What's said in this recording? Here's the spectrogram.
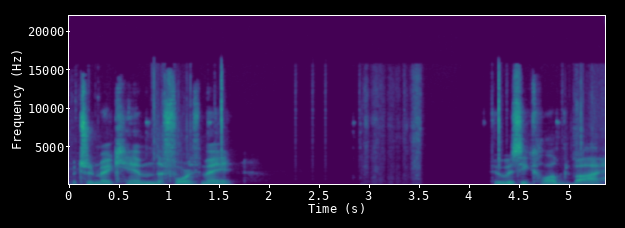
Which would make him the fourth mate. Who is he clubbed by?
